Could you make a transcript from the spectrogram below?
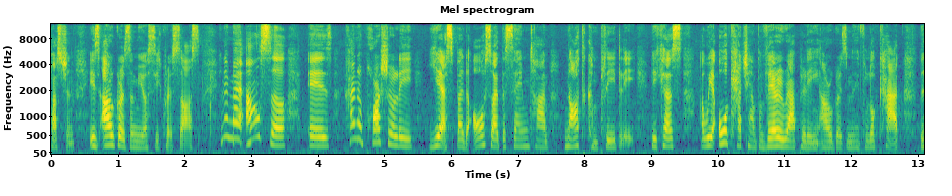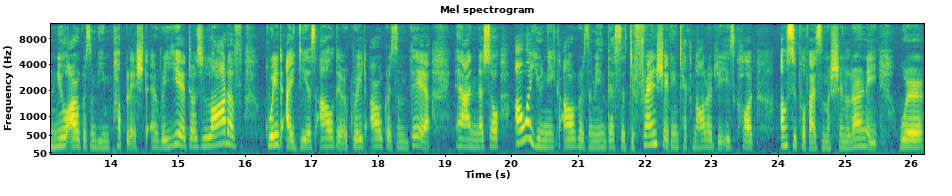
question: Is algorithm your secret sauce? And then my answer is kind of partially yes, but also at the same time not completely, because uh, we are all catching up very rapidly in algorithm. If you look at the new algorithm being published every year, there's a lot of great ideas out there, great algorithm there. And so our unique algorithm in this differentiating technology is called unsupervised machine learning, where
